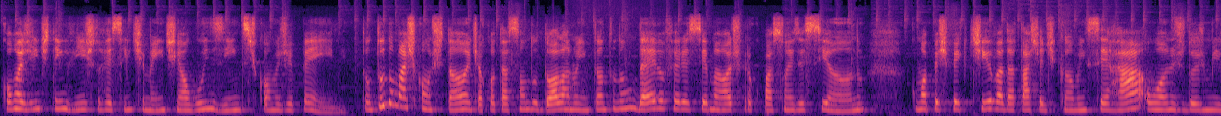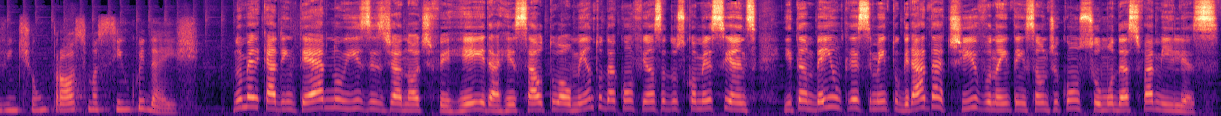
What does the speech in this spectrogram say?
como a gente tem visto recentemente em alguns índices, como o GPM. Então, tudo mais constante, a cotação do dólar, no entanto, não deve oferecer maiores preocupações esse ano, com uma perspectiva da taxa de câmbio encerrar o ano de 2021 próximo a 5,10. No mercado interno, Isis Janote Ferreira ressalta o aumento da confiança dos comerciantes e também um crescimento gradativo na intenção de consumo das famílias.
